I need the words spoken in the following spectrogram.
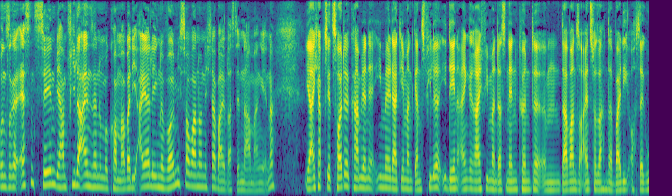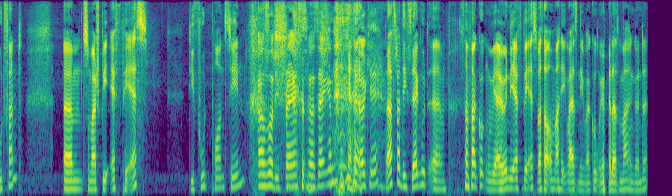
unsere Essensszenen, wir haben viele Einsendungen bekommen, aber die eierlegende Wollmilchsau war noch nicht dabei, was den Namen angeht, ne? Ja, ich habe jetzt heute kam wieder eine E-Mail, da hat jemand ganz viele Ideen eingereicht, wie man das nennen könnte. Ähm, da waren so ein, zwei Sachen dabei, die ich auch sehr gut fand. Ähm, zum Beispiel FPS, die Foodporn-Szenen. Also die Frames per Second. okay. Das fand ich sehr gut. Ähm, mal gucken, wir erhöhen die FPS, was auch immer. Ich weiß nicht, mal gucken, wie man das machen könnte.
